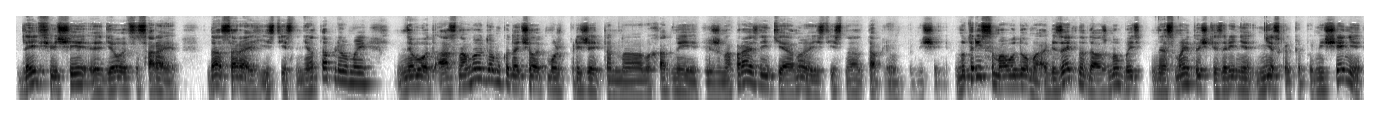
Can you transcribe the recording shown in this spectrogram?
для этих вещей э, делается сараи. Да, сарай, естественно, неотапливаемый. Вот. А основной дом, куда человек может приезжать там на выходные или же на праздники, оно, естественно, отапливаемое помещение. Внутри самого дома обязательно должно быть, с моей точки зрения, несколько помещений.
